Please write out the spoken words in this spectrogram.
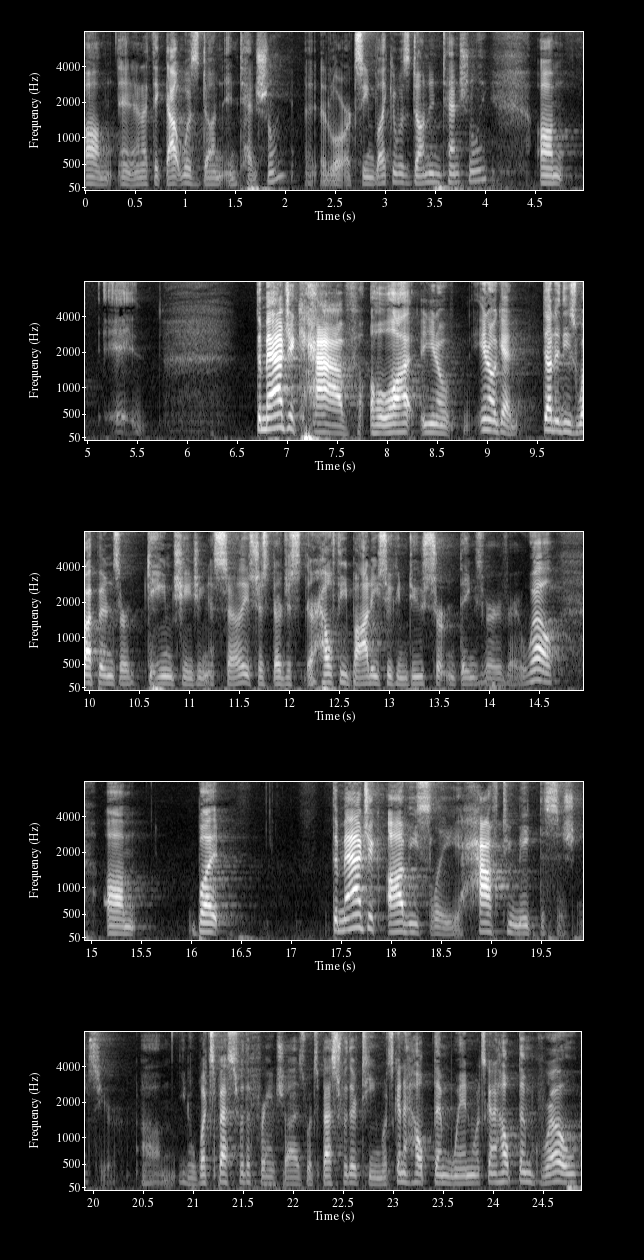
um, and, and, I think that was done intentionally, or it seemed like it was done intentionally. Um, it, the Magic have a lot, you know, you know, again, none of these weapons are game changing necessarily. It's just they're just they're healthy bodies who can do certain things very very well. Um, but the Magic obviously have to make decisions here. Um, you know what's best for the franchise, what's best for their team, what's going to help them win, what's going to help them grow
